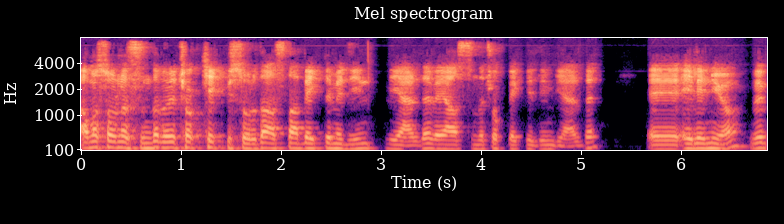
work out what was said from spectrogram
Ama sonrasında böyle çok kek bir soruda asla beklemediğin bir yerde veya aslında çok beklediğin bir yerde e, eleniyor. Ve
